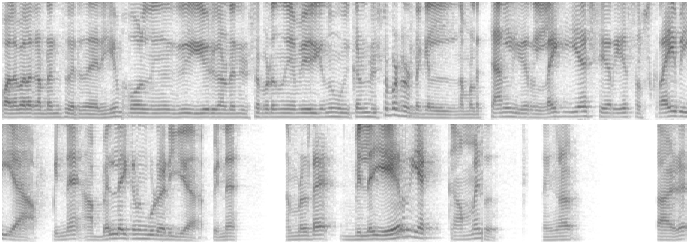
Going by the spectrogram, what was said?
പല പല കണ്ടന്റ്സ് വരുന്നതായിരിക്കും. അപ്പോൾ നിങ്ങൾക്ക് ഈ ഒരു കണ്ടന്റ് ഇഷ്ടപ്പെടുന്നു ഞാൻ വിചാരിക്കുന്നു. ഈ കണ്ടന്റ് ഇഷ്ടപ്പെട്ടിട്ടുണ്ടെങ്കിൽ നമ്മുടെ ചാനൽ കയറി ലൈക്ക് ചെയ്യുക ഷെയർ ചെയ്യുക സബ്സ്ക്രൈബ് ചെയ്യുക. പിന്നെ ആ ബെല്ലൈക്കണും കൂടി അടിക്കുക. പിന്നെ നമ്മളുടെ വിലയേറിയ കമൻസ് നിങ്ങൾ താഴെ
